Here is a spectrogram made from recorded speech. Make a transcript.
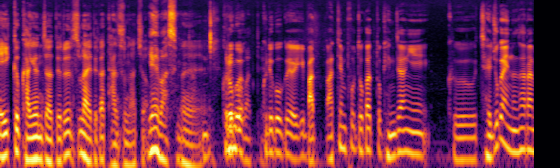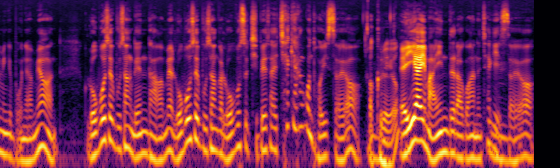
A급 강연자들은 슬라이드가 단순하죠. 예 맞습니다. 네. 그런 그리고, 것 같아요. 그리고 그이 마틴 포드가 또 굉장히 그 재주가 있는 사람인 게 뭐냐면 로봇의 부상 낸 다음에 로봇의 부상과 로봇 지배 사이에 책이 한 권 더 있어요. 아 그래요? AI 마인드라고 하는 책이 음. 있어요.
